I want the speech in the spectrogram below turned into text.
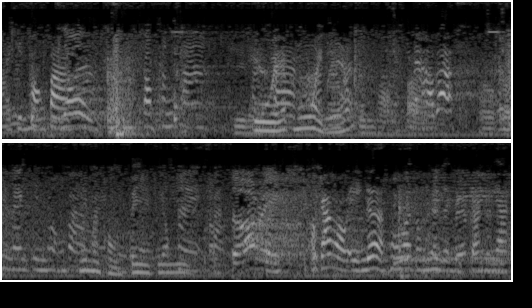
ใครกินท้องปลาโยชอบข้างข้างกูเวฟมั่วอีกแล้วไม่เอาป่ะที่แม่กินท้องปลานี่มันของตีพี่ยกให้ป่ะ sorry เอาก้างออกเองเด้อเพราะว่าตรงนี้มันเป็นก้างยาก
